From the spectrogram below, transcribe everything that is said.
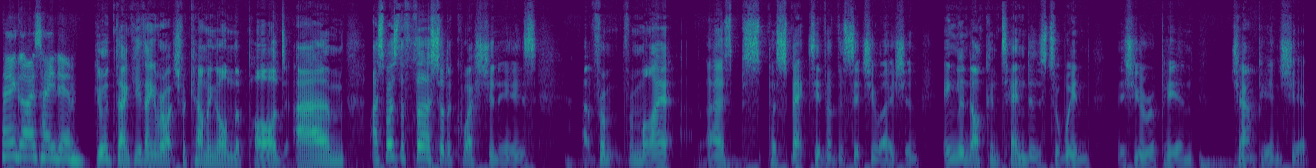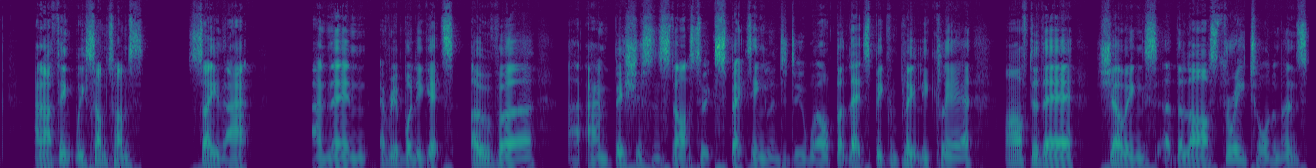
Hey guys, how you doing? Good, thank you. Thank you very much for coming on the pod. Um, I suppose the first sort of question is, uh, from from my uh, perspective of the situation, England are contenders to win this European Championship. And I think we sometimes say that, and then everybody gets over uh, ambitious and starts to expect England to do well. But let's be completely clear after their showings at the last three tournaments,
